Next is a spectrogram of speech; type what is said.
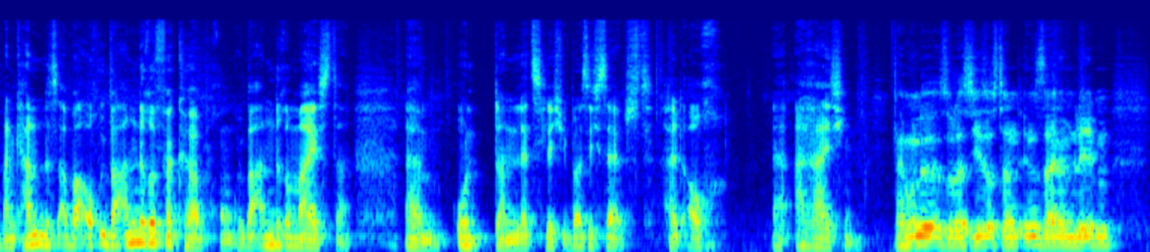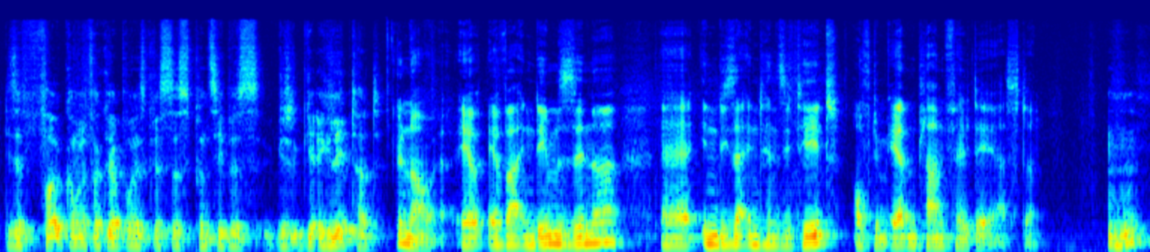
Man kann es aber auch über andere Verkörperungen, über andere Meister ähm, und dann letztlich über sich selbst halt auch äh, erreichen. Im Grunde so, dass Jesus dann in seinem Leben diese vollkommene Verkörperung des Christusprinzips ge gelebt hat. Genau, er, er war in dem Sinne äh, in dieser Intensität auf dem Erdenplanfeld der Erste. Mhm.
